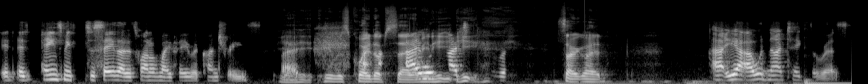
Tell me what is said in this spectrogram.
it, it, pains me to say that it's one of my favorite countries. Yeah, he, he, was quite upset. I, I mean, he, he sorry, go ahead. Uh, yeah, I would not take the risk.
